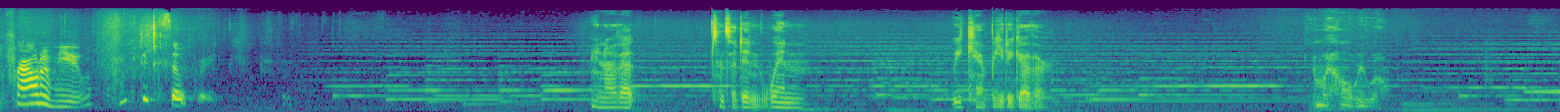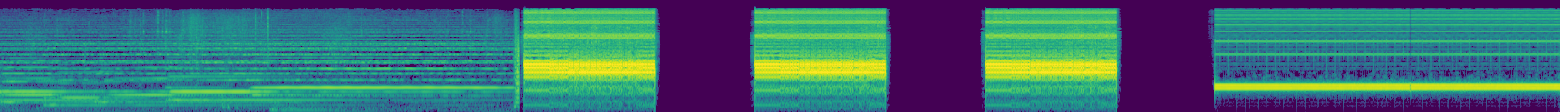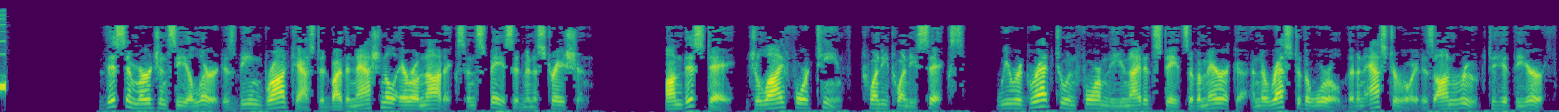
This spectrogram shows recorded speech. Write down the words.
so proud of you. You did so great. You know that since I didn't win, we can't be together. In my heart, we will. This emergency alert is being broadcasted by the National Aeronautics and Space Administration. On this day, July 14, 2026, we regret to inform the United States of America and the rest of the world that an asteroid is en route to hit the Earth.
